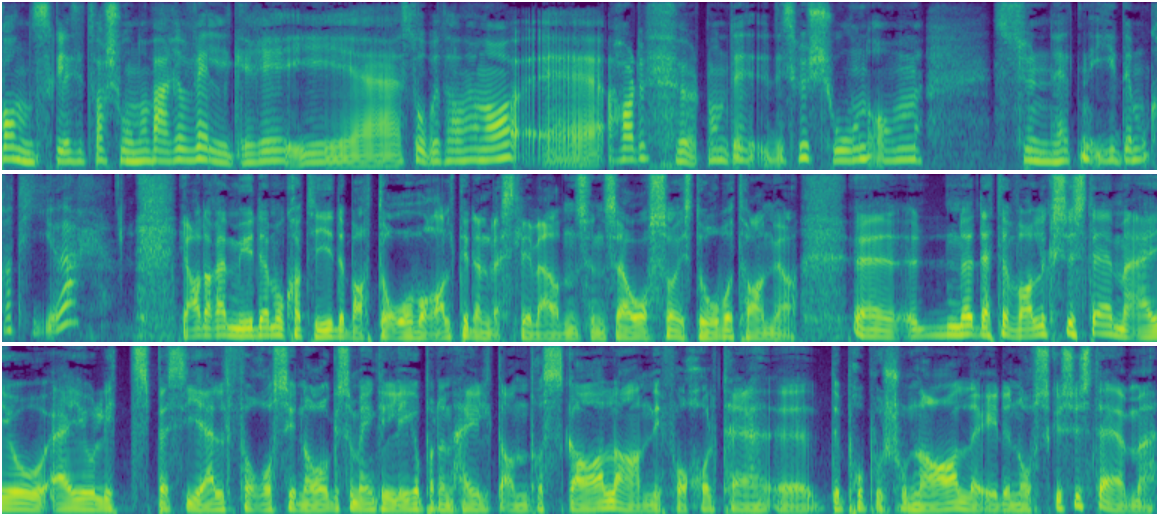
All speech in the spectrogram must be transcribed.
vanskelig situasjon å være velger i, eh, Storbritannia nå. Eh, har det ført noen diskusjon om sunnheten i demokratiet der? Ja, det er mye demokratidebatter overalt i den vestlige verden, syns jeg, også i Storbritannia. Eh, dette valgsystemet er jo, er jo, litt spesielt for oss i Norge, som egentlig ligger på den helt andre skalaen i forhold til eh, det proporsjonale i det norske systemet.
